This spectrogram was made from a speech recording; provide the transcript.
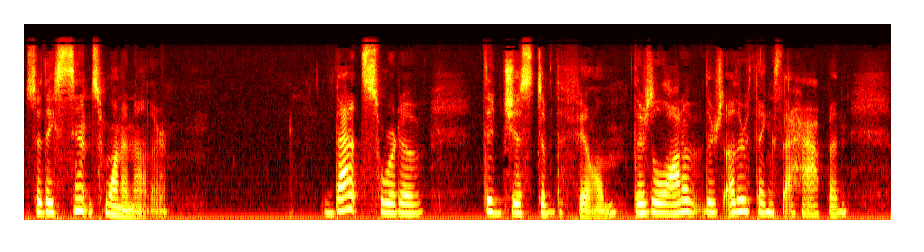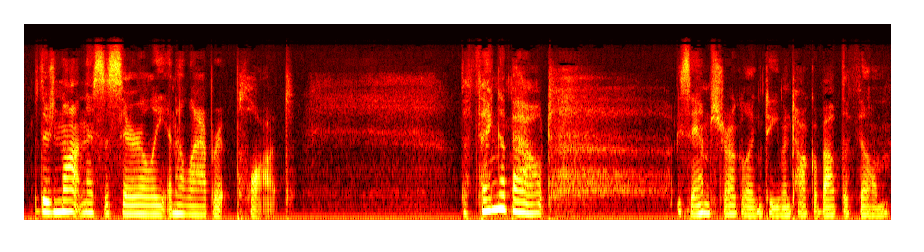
So they sense one another. That's sort of the gist of the film. There's a lot of there's other things that happen, but there's not necessarily an elaborate plot. The thing about you see, I'm struggling to even talk about the film.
